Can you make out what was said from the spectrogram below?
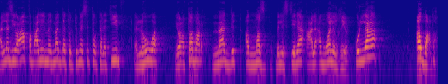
الذي يعاقب عليه من المادة 336 اللي هو يعتبر مادة النصب بالاستيلاء على أموال الغير كلها أو بعضها.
